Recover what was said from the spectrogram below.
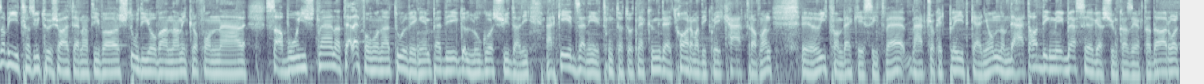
Ez a Beat az ütős alternatíva a stúdióban a mikrofonnál Szabó István, a telefononál túlvégén pedig Lugos Vidali. Már két zenét mutatott nekünk, de egy harmadik még hátra van. Itt van bekészítve, már csak egy plét kell nyomnom, de hát addig még beszélgessünk azért a dalról.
